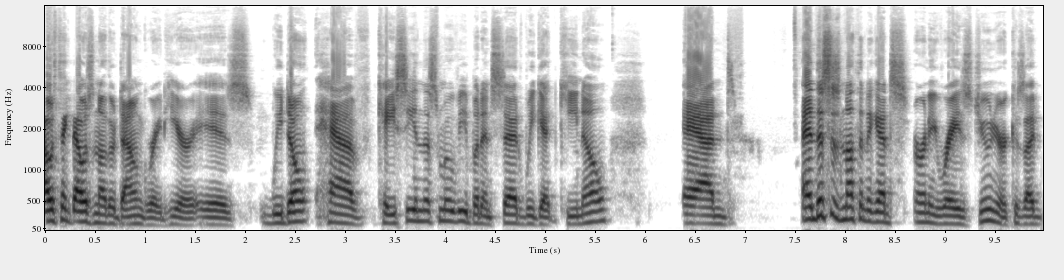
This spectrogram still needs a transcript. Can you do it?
I would think that was another downgrade. Here is we don't have Casey in this movie, but instead we get Keno, and and this is nothing against Ernie Reyes Jr. because I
